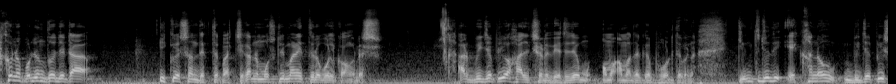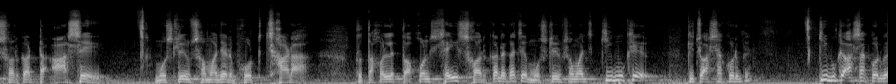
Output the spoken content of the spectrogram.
এখনও পর্যন্ত যেটা ইকুয়েশন দেখতে পাচ্ছি, কারণ মুসলিম মানে তৃণমূল কংগ্রেস। আর বিজেপিও হাল ছেড়ে দিয়েছে যে আমাদেরকে ভোট দেবে না। কিন্তু যদি এখানেও বিজেপির সরকারটা আসে, মুসলিম সমাজের ভোট ছাড়া, তো তাহলে তখন সেই সরকারের কাছে মুসলিম সমাজ কি মুখে কিছু আশা করবে? কি মুখে আশা করবে?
